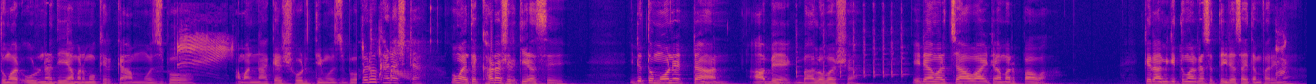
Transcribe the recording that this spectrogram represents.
তোমার উড়না দিয়ে আমার মুখের কাম মুছবো আমার নাকের সর্দি মুছবো। হরু খাড়াসটা ও মাইতে খাড়াসের কি আছে? এটা তো মনের টান আবেগ ভালোবাসা। এটা আমার চাওয়া এটা আমার পাওয়া। কেন আমি কি তোমার কাছে তো এটা চাইতাম পারি না?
